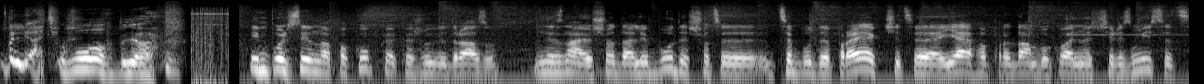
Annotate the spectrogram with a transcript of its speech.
Блять, Ох, бля. імпульсивна покупка, кажу відразу. Не знаю, що далі буде, що це, це буде проект, чи це я його продам буквально через місяць.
